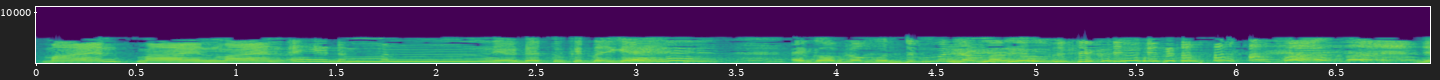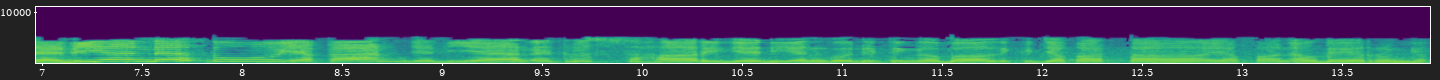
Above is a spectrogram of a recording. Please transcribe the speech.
Main, main, main. Eh demen. Ya udah tuh kita juga eh goblok gue demen sama lu. jadian dah tuh ya kan jadian eh terus sehari jadian gue ditinggal balik ke Jakarta ya kan LDR dong ya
